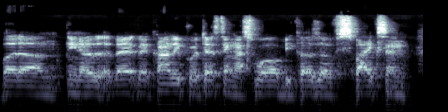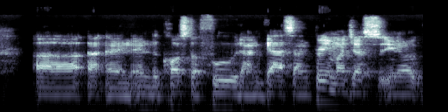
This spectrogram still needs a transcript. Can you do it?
But um, you know they're, they're currently protesting as well because of spikes in uh, and and the cost of food and gas and pretty much just you know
